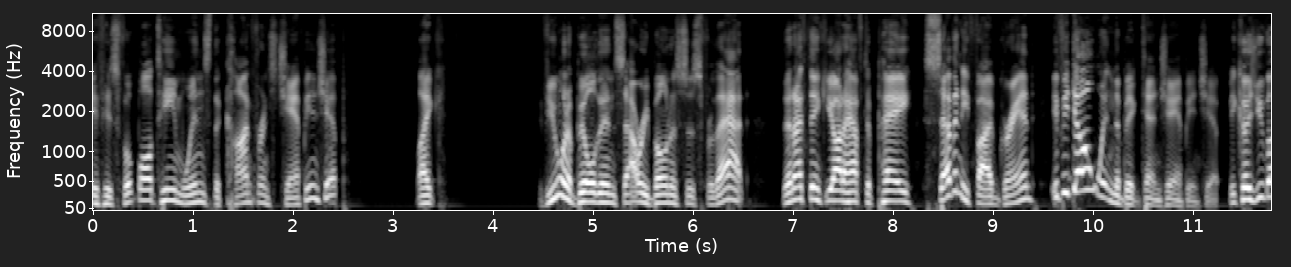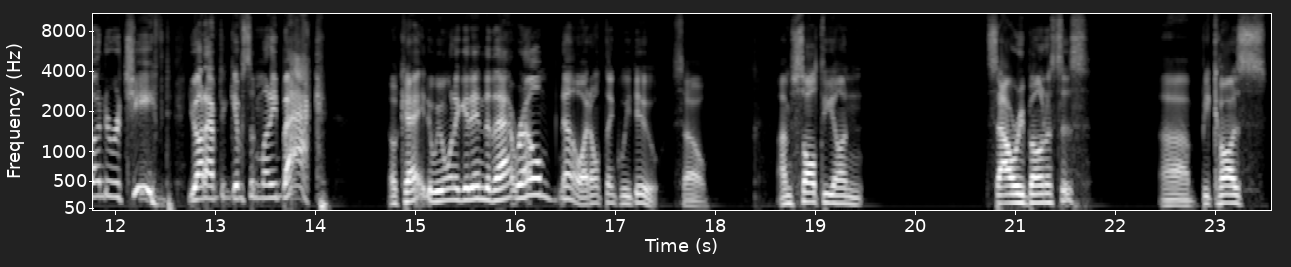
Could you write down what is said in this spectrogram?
if his football team wins the conference championship? Like, if you want to build in salary bonuses for that, then I think you ought to have to pay 75 grand if you don't win the Big 10 championship because you've underachieved. You ought to have to give some money back. Okay? Do we want to get into that realm? No, I don't think we do. So, I'm salty on salary bonuses uh, because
